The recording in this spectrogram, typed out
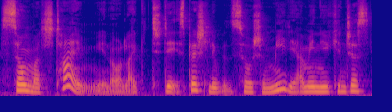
so much time, you know, like today, especially with social media. I mean, you can just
